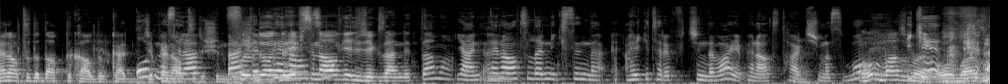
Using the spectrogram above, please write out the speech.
Penaltıda da aklı kaldı. Kendince penaltı düşündü. Fır döndü penaltı- hepsini al gelecek zannetti ama. Yani penaltıların ikisinde her iki taraf için de var ya penaltı tartışması. Bu Olmaz mı? İki- Olmaz mı?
